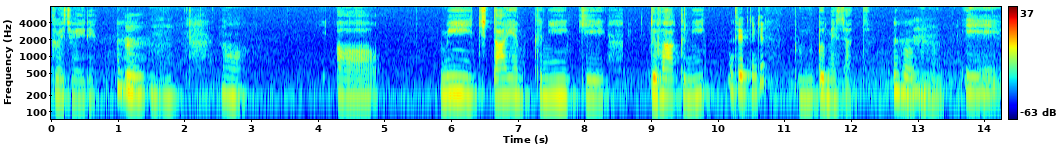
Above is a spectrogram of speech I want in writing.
graduated. Мгм. Но а, мы читаем книги, два книги Две книги? в месяц. Мгм. Мгм. И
